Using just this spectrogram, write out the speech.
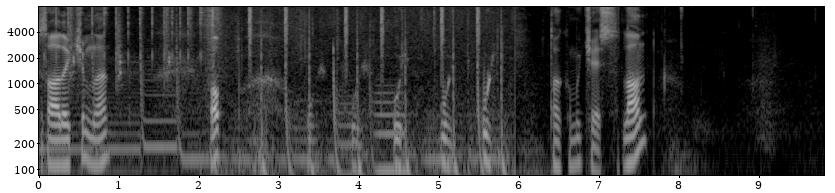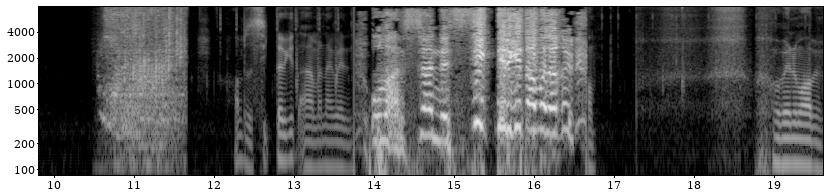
Sağda kim lan? Takımı kes. Lan. Hamza siktir git amına koyayım. Ulan sen de siktir git amına koyayım. O benim abim.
